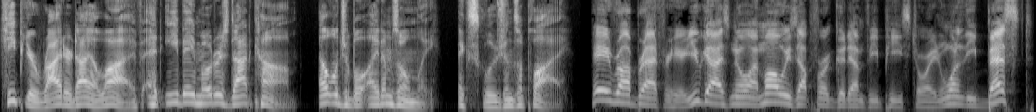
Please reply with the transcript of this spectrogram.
Keep your ride or die alive at ebaymotors.com. Eligible items only. Exclusions apply. Hey, Rob Bradford here. You guys know I'm always up for a good MVP story, and one of the best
